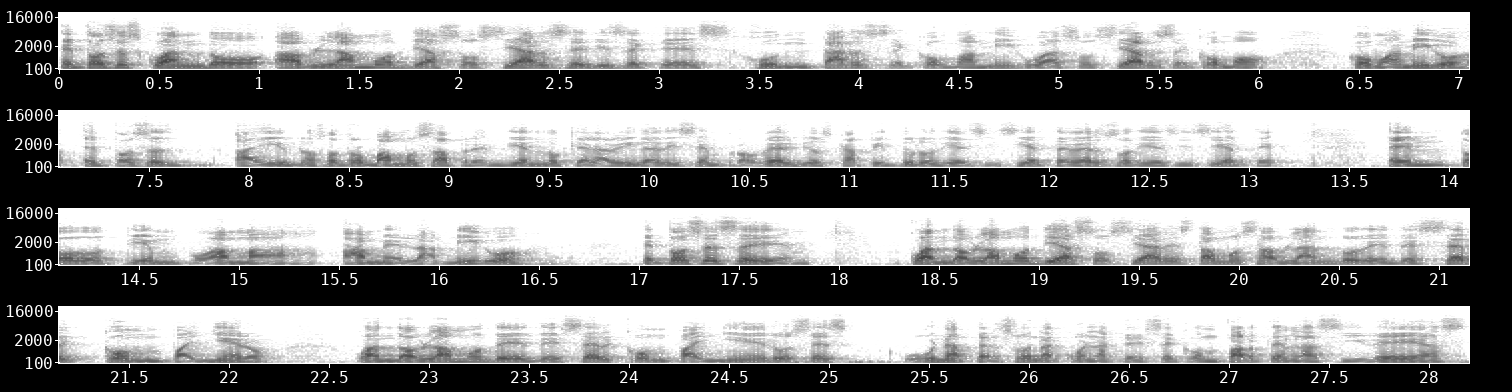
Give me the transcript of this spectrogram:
Entonces, cuando hablamos de asociarse, dice que es juntarse como amigo, asociarse como, como amigo. Entonces, ahí nosotros vamos aprendiendo que la Biblia dice en Proverbios capítulo 17, verso 17, en todo tiempo ama, el amigo. Entonces, eh, cuando hablamos de asociar, estamos hablando de, de ser compañero. Cuando hablamos de, ser compañeros, es una persona con la que se comparten las ideas.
